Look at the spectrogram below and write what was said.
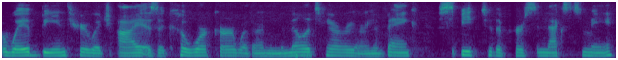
a way of being through which I, as a coworker, whether I'm in the military or in a bank, speak to the person next to me,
